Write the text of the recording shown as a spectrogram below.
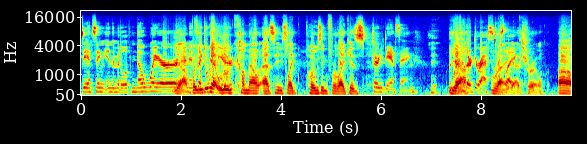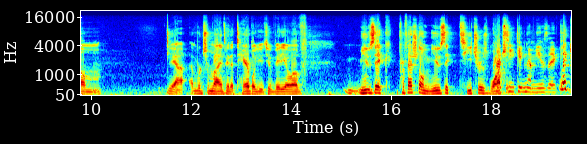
dancing in the middle of nowhere. yeah, and it's but you like do get Luke come out as he's like posing for like his dirty dancing. yeah that's how they're dressed, Right. like- yeah. True. Um. Yeah, which reminds me of the terrible YouTube video of music professional music teachers watching critiquing the music. like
